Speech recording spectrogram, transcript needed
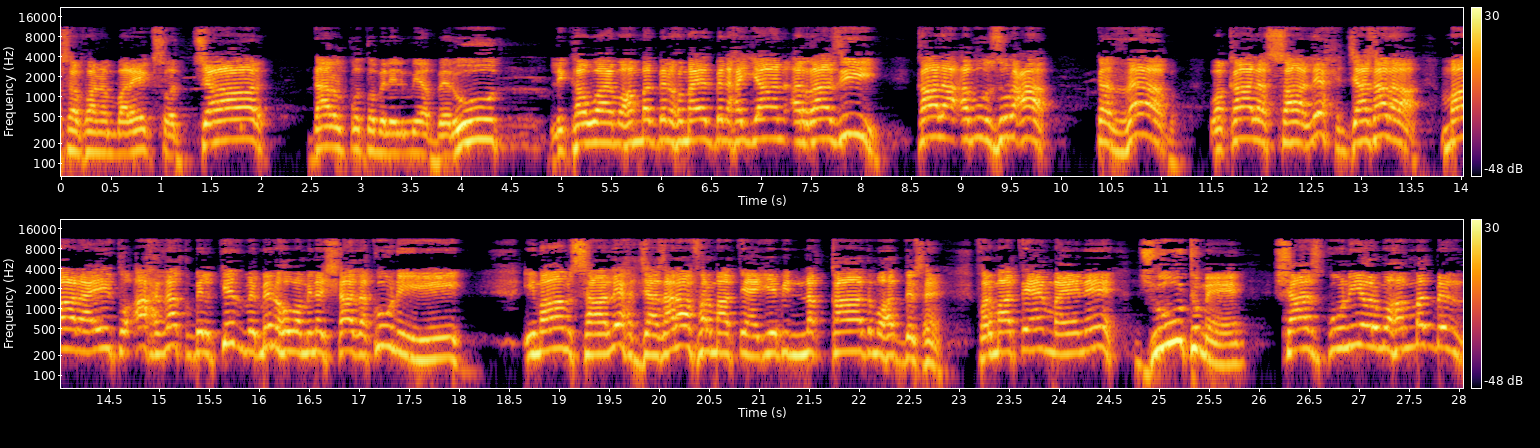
صفحہ نمبر ایک سو چار دار القتب العلمیہ بیروت، لکھا ہوا ہے، محمد بن حمید بن حیان الرازی کالا ابو ذرا کذاب، وقال صالح جزرا ما رأيت احذق بالكذب منه ومن الشاذقوني امام صالح جزرا فرماتے ہیں، یہ بھی نقاد محدث ہیں۔ فرماتے ہیں، میں نے جھوٹ میں شازکونی اور محمد بن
